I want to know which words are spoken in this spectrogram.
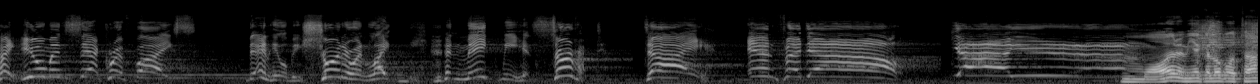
A human sacrifice! Then he'll be sure to enlighten me and make me his servant. Die, infidel! Madre mía, qué loco está.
